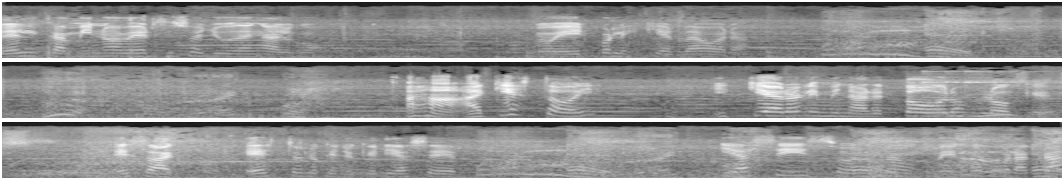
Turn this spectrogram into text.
el camino a ver si eso ayuda en algo. Me voy a ir por la izquierda ahora. Ajá, aquí estoy. Y quiero eliminar todos los bloques. Exacto, esto es lo que yo quería hacer. Y así solo me vengo por acá.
